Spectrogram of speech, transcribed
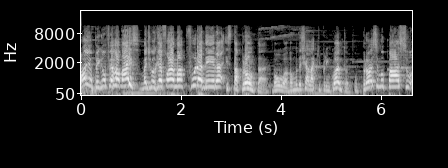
Olha, eu peguei um ferro a mais, mas de qualquer forma, furadeira está pronta. Boa, vamos deixar ela aqui por enquanto. O próximo passo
